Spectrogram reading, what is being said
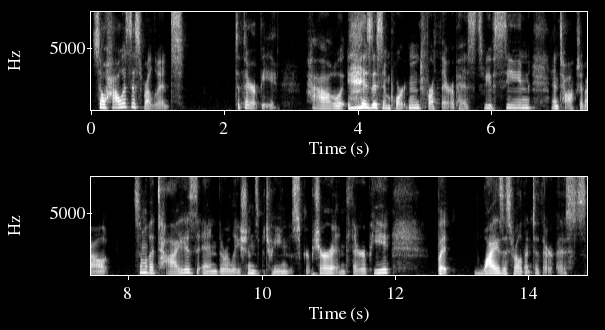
So, how is this relevant to therapy. How is this important for therapists? We've seen and talked about some of the ties and the relations between scripture and therapy, but why is this relevant to therapists?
